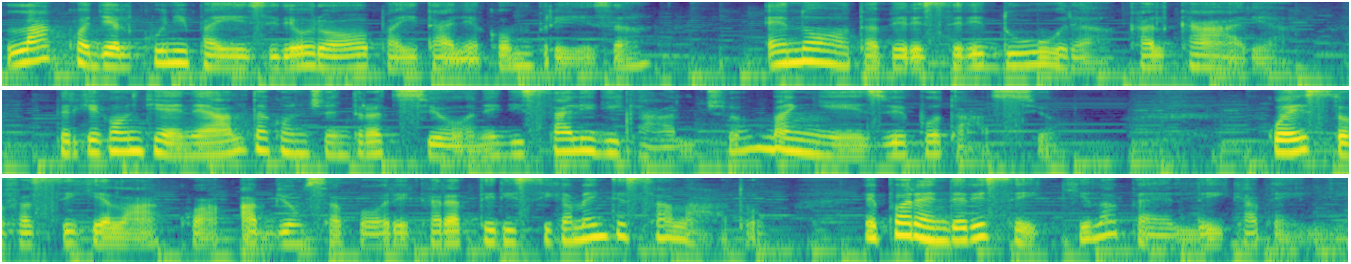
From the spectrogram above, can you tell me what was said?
L'acqua di alcuni paesi d'Europa, Italia compresa, è nota per essere dura, calcarea, perché contiene alta concentrazione di sali di calcio, magnesio e potassio questo fa sì che l'acqua abbia un sapore caratteristicamente salato e può rendere secchi la pelle e i capelli.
